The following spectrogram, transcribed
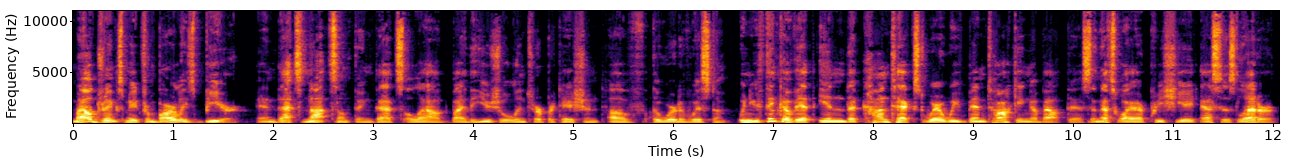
mild drinks made from barley's beer, and that's not something that's allowed by the usual interpretation of the word of wisdom. When you think of it in the context where we've been talking about this, and that's why I appreciate S's letter,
